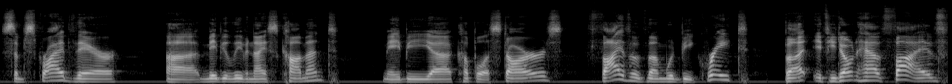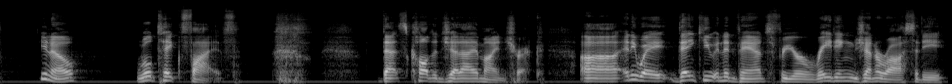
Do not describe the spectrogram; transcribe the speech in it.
subscribe there. Uh, maybe leave a nice comment. Maybe a couple of stars. Five of them would be great. But if you don't have five, you know, we'll take five. That's called a Jedi mind trick. Uh, anyway, thank you in advance for your rating generosity.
